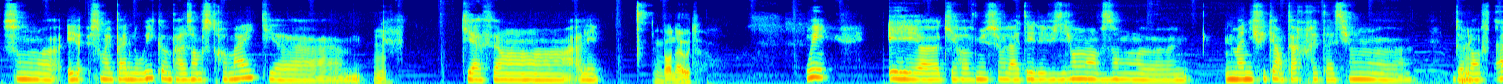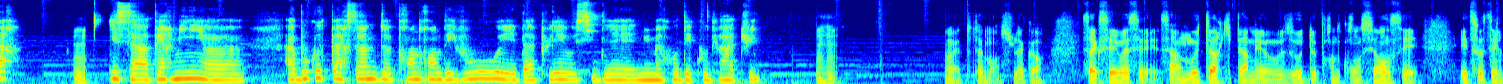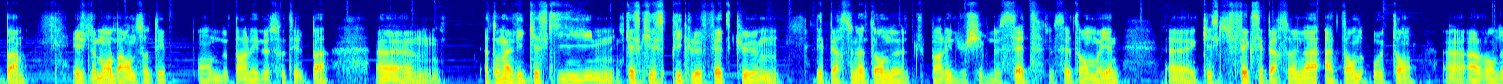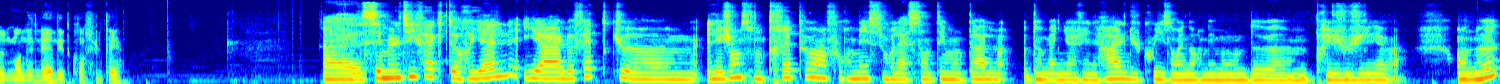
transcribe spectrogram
sont, euh, sont épanouies, comme par exemple Stromae qui, mm. qui a fait un. Allez. Burn-out? Oui, et qui est revenu sur la télévision en faisant une magnifique interprétation de mm. l'enfer. Mm. Et ça a permis à beaucoup de personnes de prendre rendez-vous et d'appeler aussi des numéros d'écoute gratuits. Mhm. Ouais, totalement, je suis d'accord. C'est vrai que c'est ouais, un moteur qui permet aux autres de prendre conscience et, et de sauter le pas. Et justement, en parlant de, sauter, en, de parler de sauter le pas, euh, à ton avis, qu'est-ce qui, explique le fait que les personnes attendent, tu parlais du chiffre de 7, de 7 ans en moyenne, euh, qu'est-ce qui fait que ces personnes-là attendent autant euh, avant de demander de l'aide et de consulter? Euh, c'est multifactoriel. Il y a le fait que euh, les gens sont très peu informés sur la santé mentale de manière générale. Du coup, ils ont énormément de euh, préjugés en eux.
